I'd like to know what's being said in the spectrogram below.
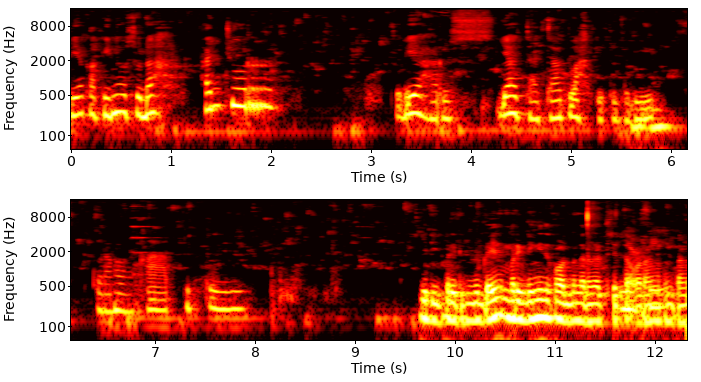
dia kakinya sudah hancur jadi ya harus ya cacat lah gitu jadi kurang lengkap gitu. Jadi merinding juga ya merinding itu kalau dengar dengar cerita Iya orang sih. tentang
